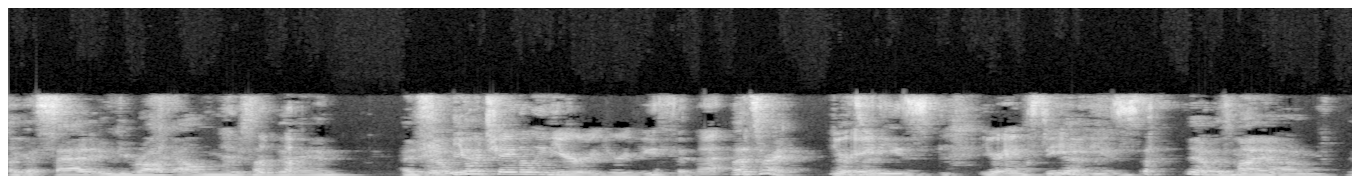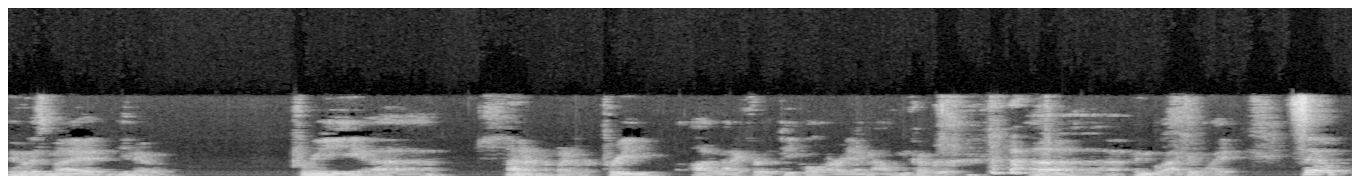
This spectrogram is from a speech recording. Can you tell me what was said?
like a sad indie rock album or something. And so You were channeling your your youth in that. that's right. Your That's it. 80s, your angsty Yeah. 80s. Yeah, it was my um, it was my you know, pre uh, I don't know whatever pre automatic for the people REM album cover uh, in black and white. So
